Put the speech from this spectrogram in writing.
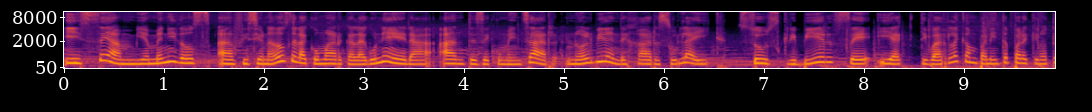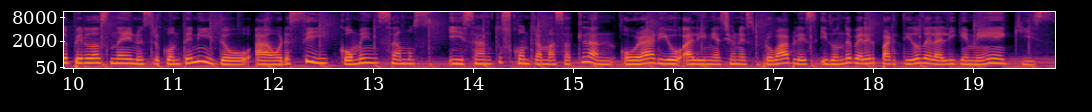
y sean bienvenidos a aficionados de la comarca lagunera. Antes de comenzar, no olviden dejar su like, suscribirse y activar la campanita para que no te pierdas nada de nuestro contenido. Ahora sí, comenzamos. Y Santos contra Mazatlán, horario, alineaciones probables y dónde ver el partido de la Liga MX.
